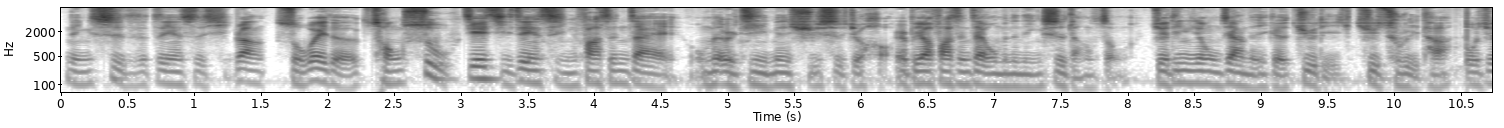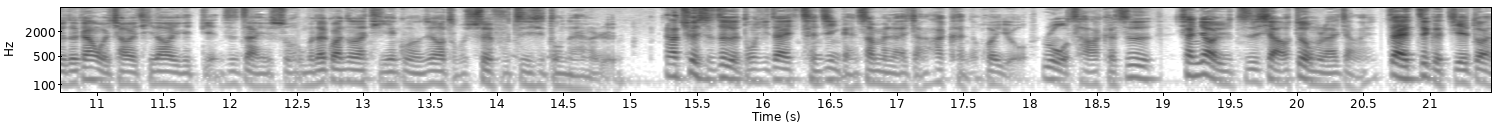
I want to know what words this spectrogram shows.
凝视的这件事情，让所谓的重塑阶级这件事情发生在我们耳机里面叙事就好，而不要发生在我们的凝视当中。决定用这样的一个距离去处理它。我觉得刚刚伟乔也提到到一个点，是在于。说我们在观众在体验过程中要怎么说服自己是东南亚人？那确实这个东西在沉浸感上面来讲，它可能会有落差。可是相较于之下，对我们来讲，在这个阶段，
